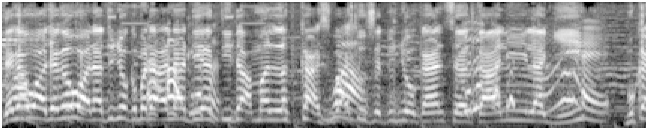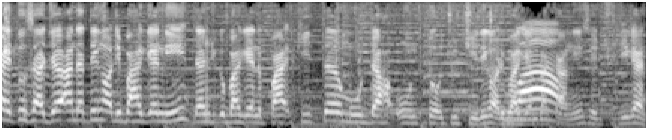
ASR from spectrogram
jangan awak, jangan awak. Nak tunjuk kepada anda dia tidak melekat. Sebab Wow. itu saya tunjukkan sekali lagi. melekat. Bukan itu saja. Anda tengok di bahagian ni dan juga bahagian depan. Kita mudah untuk cuci. Tengok di bahagian Wow. belakang ni saya cucikan.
